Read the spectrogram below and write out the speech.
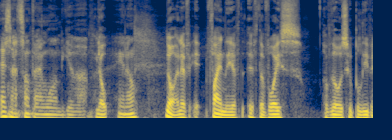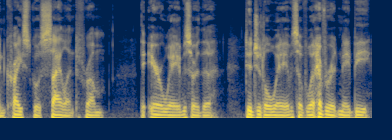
That's not something I'm willing to give up. Nope. You know. No, and if finally, if if the voice of those who believe in Christ goes silent from the airwaves or the digital waves of whatever it may be,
